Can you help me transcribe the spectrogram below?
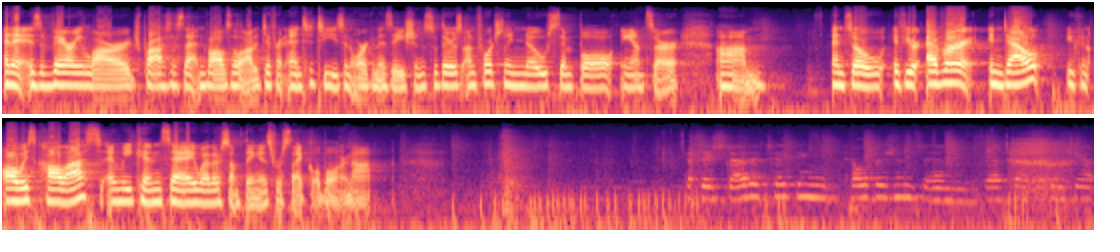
and it is a very large process that involves a lot of different entities and organizations. So there's unfortunately no simple answer. Um, and so if you're ever in doubt, you can always call us and we can say whether something is recyclable or not. Have they started taking televisions and that type of things yet?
